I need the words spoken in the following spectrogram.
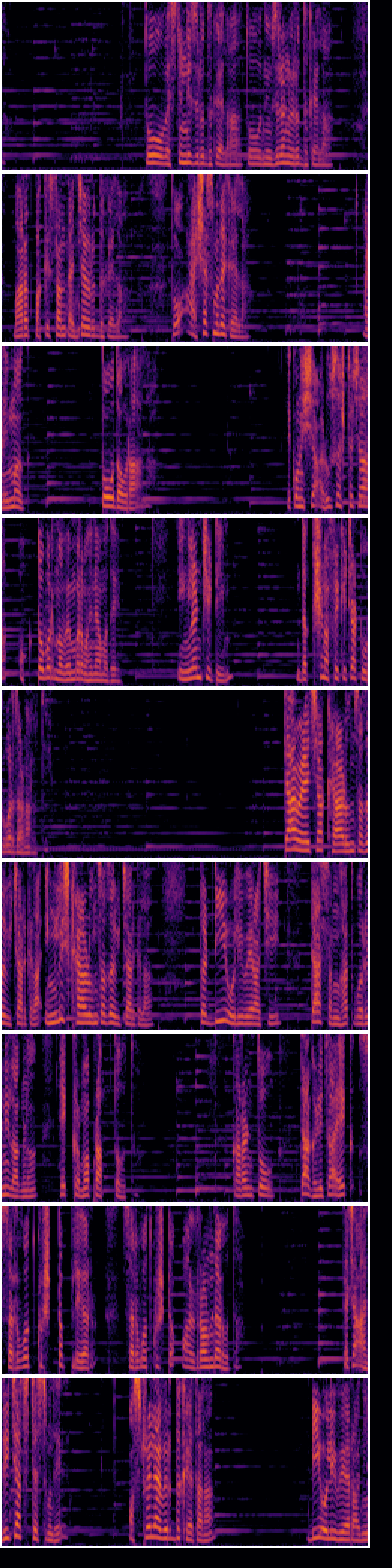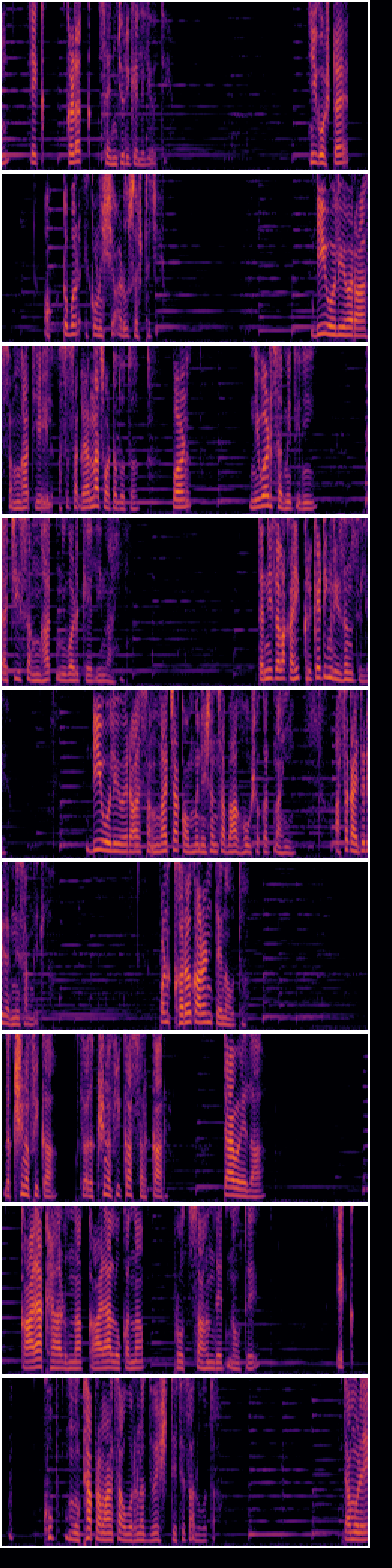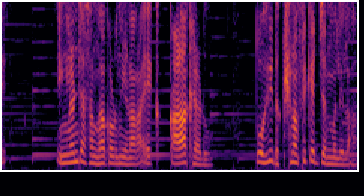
तो वेस्ट इंडिज विरुद्ध खेळला तो न्यूझीलंड विरुद्ध खेळला भारत पाकिस्तान त्यांच्या विरुद्ध खेळला तो ॲशेसमध्ये खेळला. आणि मग तो दौरा आला. एकोणीसशे अडुसष्टच्या ऑक्टोबर नोव्हेंबर महिन्यामध्ये इंग्लंडची टीम दक्षिण आफ्रिकेच्या टूरवर जाणार होती. त्यावेळेच्या खेळाडूंचा जर विचार केला इंग्लिश खेळाडूंचा जर विचार केला तर डी ओलिवेराची त्या संघात वर्णी लागणं हे क्रमप्राप्त होतं. कारण तो त्या घडीचा एक सर्वोत्कृष्ट प्लेयर सर्वोत्कृष्ट ऑलराऊंडर होता. त्याच्या आधीच्याच टेस्टमध्ये ऑस्ट्रेलियाविरुद्ध खेळताना डी ओलिव्हियरानी एक कडक सेंचुरी केलेली होती. ही गोष्ट आहे ऑक्टोबर एकोणीसशे अडुसष्टची. डी ओलिव्हरा संघात येईल असं सगळ्यांनाच वाटत होतं पण निवड समितीने त्याची संघात निवड केली नाही. त्यांनी त्याला काही क्रिकेटिंग रिझन्स दिले. डी ओलिव्हेरा संघाच्या कॉम्बिनेशनचा भाग होऊ शकत नाही असं काहीतरी त्यांनी सांगितलं. पण खरं कारण ते नव्हतं. दक्षिण आफ्रिका किंवा दक्षिण आफ्रिका सरकार त्यावेळेला काळ्या खेळाडूंना काळ्या लोकांना प्रोत्साहन देत नव्हते. एक खूप मोठ्या प्रमाणाचा वर्णद्वेष तिथे चालू होता. त्यामुळे इंग्लंडच्या संघाकडून येणारा एक काळा खेळाडू तोही दक्षिण आफ्रिकेत जन्मलेला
